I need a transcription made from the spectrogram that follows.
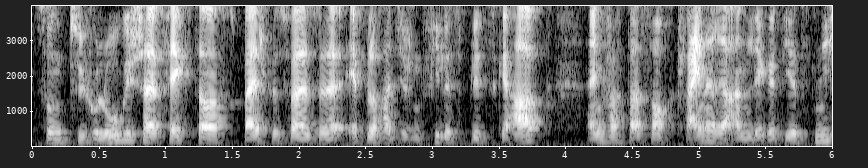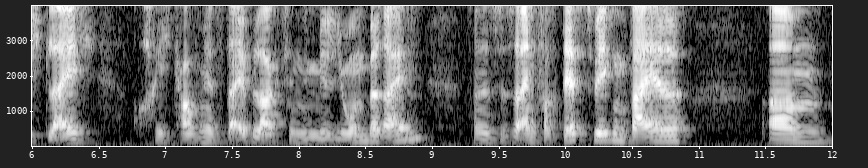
so ein psychologischer Effekt, auch beispielsweise Apple hat ja schon viele Splits gehabt, einfach dass auch kleinere Anleger, die jetzt nicht gleich, ach ich kaufe mir jetzt da Apple-Aktien im Millionenbereich, Mhm. sondern es ist einfach deswegen, weil ähm,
